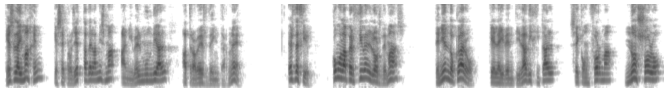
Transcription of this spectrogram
que es la imagen que se proyecta de la misma a nivel mundial a través de Internet. Es decir, cómo la perciben los demás, teniendo claro que la identidad digital se conforma no sólo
